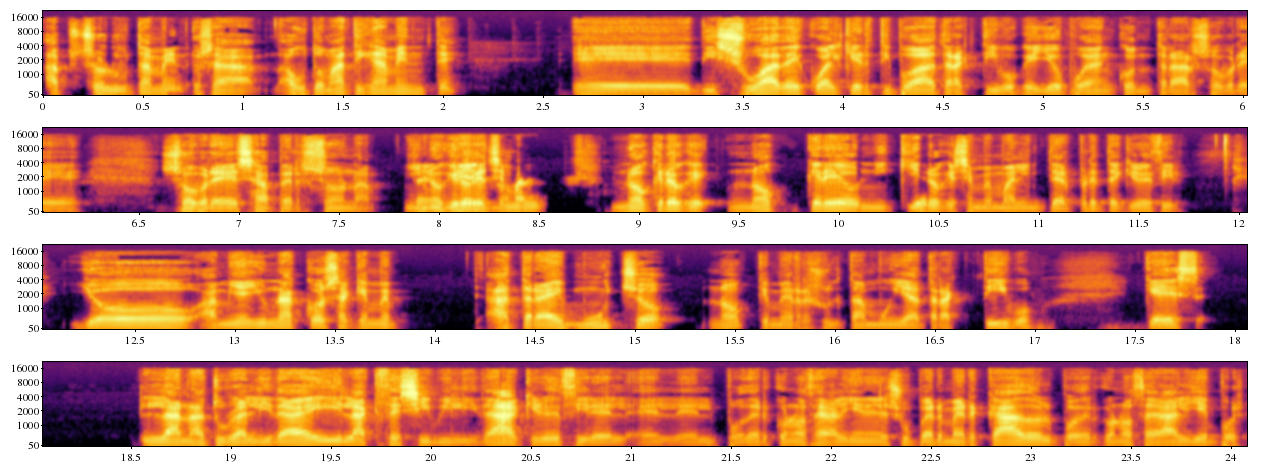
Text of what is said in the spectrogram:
absolutamente, o sea, automáticamente eh, disuade cualquier tipo de atractivo que yo pueda encontrar sobre, sobre esa persona. Y no quiero que se no creo que, no creo ni quiero que se me malinterprete. Quiero decir, yo, a mí hay una cosa que me atrae mucho, ¿no? Que me resulta muy atractivo, que es la naturalidad y la accesibilidad. Quiero decir, el, poder conocer a alguien en el supermercado, el poder conocer a alguien pues,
